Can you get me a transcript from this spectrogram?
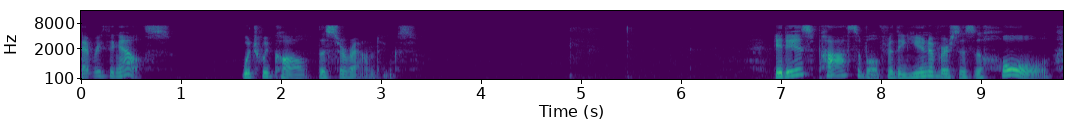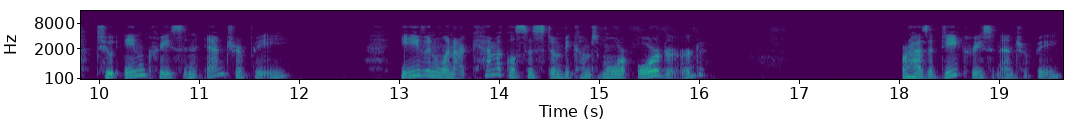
everything else, which we call the surroundings. It is possible for the universe as a whole to increase in entropy even when our chemical system becomes more ordered or has a decrease in entropy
